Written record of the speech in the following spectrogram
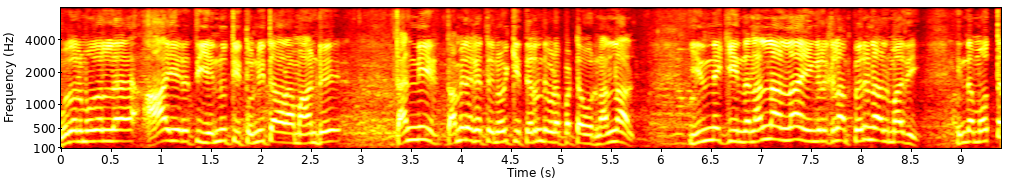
முதல் முதல்ல ஆயிரத்தி எண்ணூற்றி தொண்ணூத்தாறாம் ஆண்டு தண்ணீர் தமிழகத்தை நோக்கி திறந்து விடப்பட்ட ஒரு நல்நாள். இன்னைக்கு இந்த நல்நாள்லாம் எங்களுக்கெல்லாம் பெருநாள் மாதிரி. இந்த மொத்த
